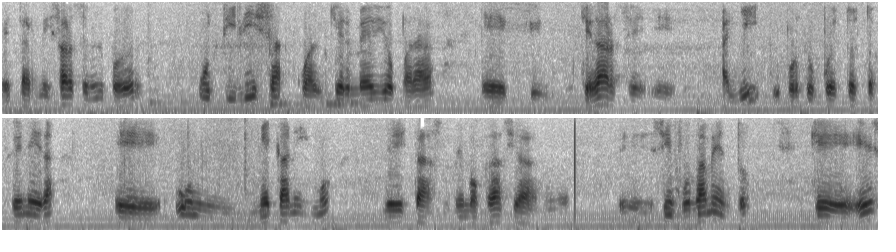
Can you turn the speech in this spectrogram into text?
eternizarse en el poder, utiliza cualquier medio para eh, quedarse eh, allí y por supuesto esto genera eh, un mecanismo de estas democracias sin fundamento que es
